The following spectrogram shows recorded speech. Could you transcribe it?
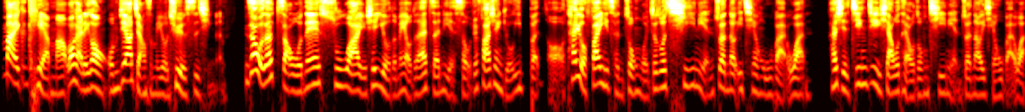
卖个钱吗？我跟你讲，我们今天要讲什么有趣的事情呢？你知道我在找我那些书啊，有些有的没有的在整理的时候，我就发现有一本哦，它有翻译成中文，叫做《七年赚到一千五百万》。他写经济萧条中七年赚到一千五百万，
